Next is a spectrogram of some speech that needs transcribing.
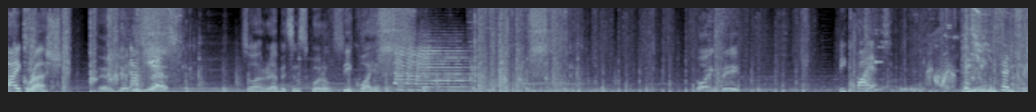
Spike rush. Their jet Come is here. fast. So are rabbits and squirrels. Be quiet. Going B. Be quiet. Placing sentry.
